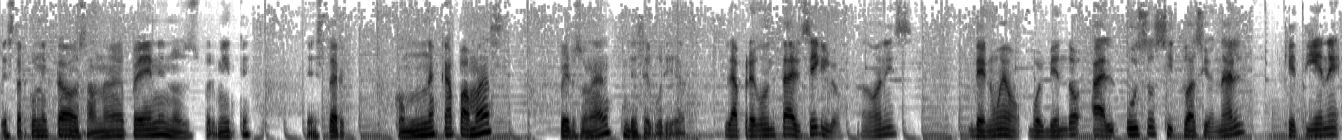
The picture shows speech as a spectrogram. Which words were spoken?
estar conectados a una VPN nos permite estar con una capa más personal de seguridad. La pregunta del siglo, Adonis. De nuevo, volviendo al uso situacional que tiene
